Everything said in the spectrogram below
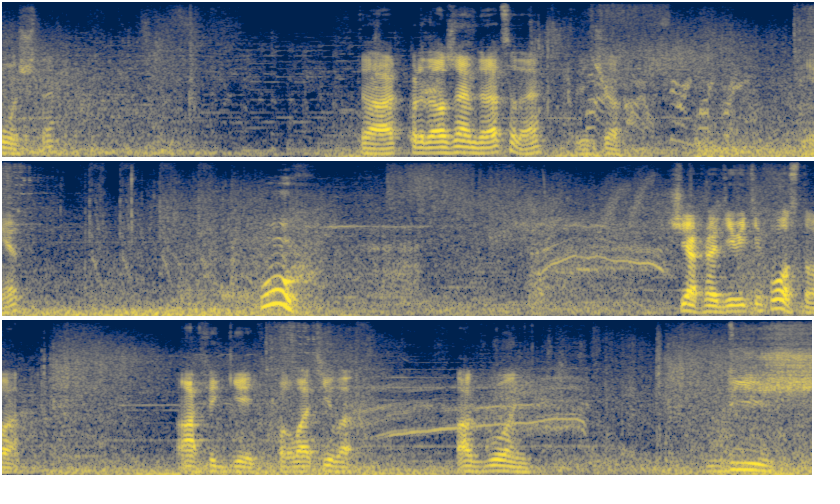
мощно. Так, продолжаем драться, да? Или что? Нет. Ух! Чакра девятихвостого. Офигеть, поглотила огонь. Дыщ.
